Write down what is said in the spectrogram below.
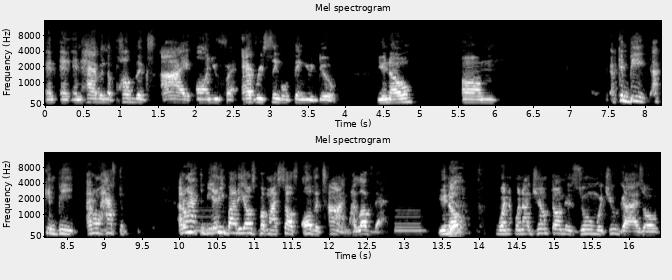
and, and, and having the public's eye on you for every single thing you do. You know, um, I can be, I can be, I don't have to, I don't have to be anybody else but myself all the time. I love that. You know, yeah. when when I jumped on this Zoom with you guys or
